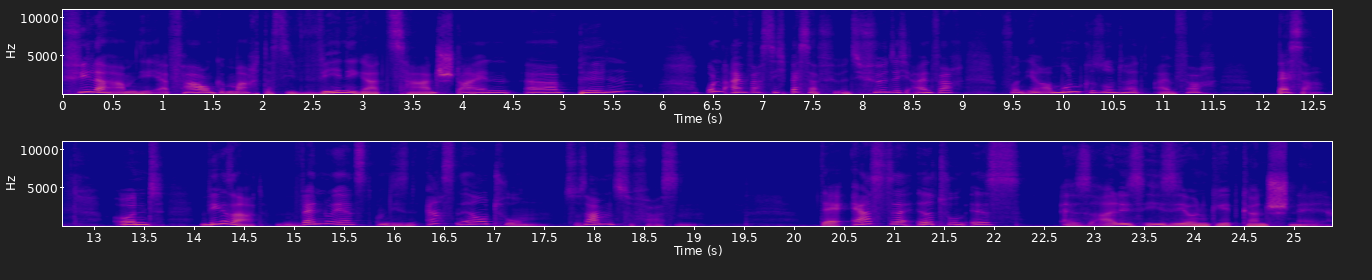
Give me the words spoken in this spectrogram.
Viele haben die Erfahrung gemacht, dass sie weniger Zahnstein äh, bilden und einfach sich besser fühlen. Sie fühlen sich einfach von ihrer Mundgesundheit einfach besser. Und wie gesagt, wenn du jetzt, um diesen ersten Irrtum zusammenzufassen, der erste Irrtum ist, es ist alles easy und geht ganz schnell.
